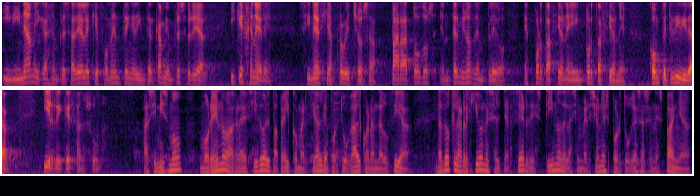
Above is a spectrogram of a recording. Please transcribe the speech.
y dinámicas empresariales que fomenten el intercambio empresarial y que generen sinergias provechosas para todos en términos de empleo, exportaciones e importaciones, competitividad y riqueza en suma. Asimismo, Moreno ha agradecido el papel comercial de Portugal con Andalucía, dado que la región es el tercer destino de las inversiones portuguesas en España,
